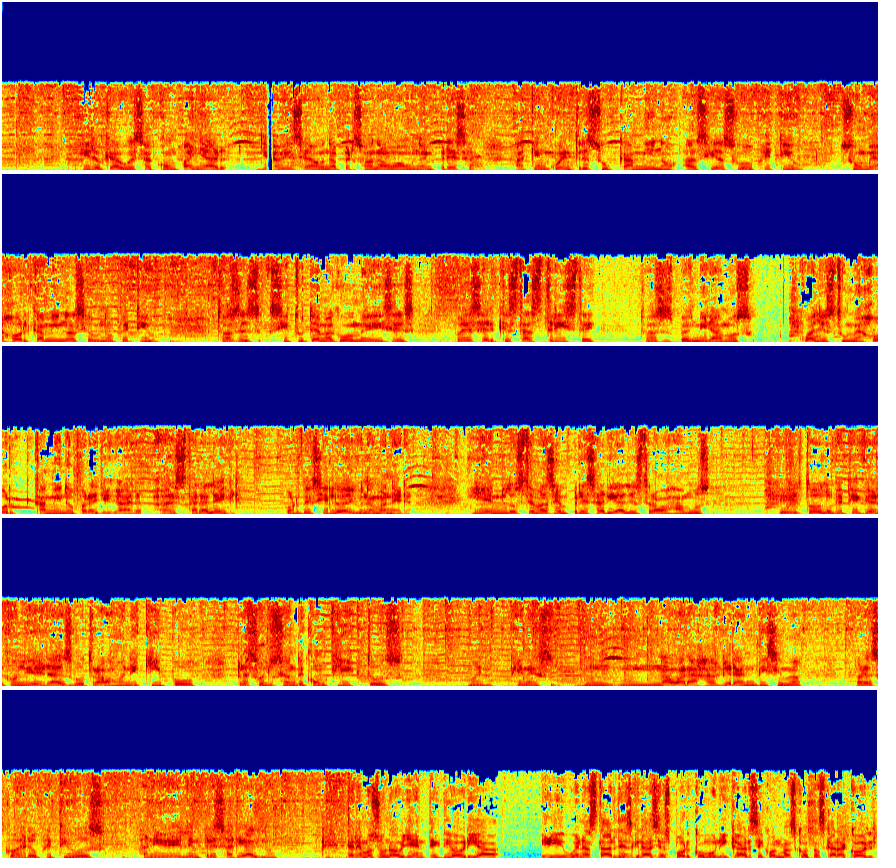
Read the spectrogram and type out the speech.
y lo que hago es acompañar, ya bien sea a una persona o a una empresa, a que encuentre su camino hacia su objetivo, su mejor camino hacia un objetivo. Entonces, si tu tema, como me dices, puede ser que estás triste, entonces pues miramos cuál es tu mejor camino para llegar a estar alegre, por decirlo de alguna manera. Y en los temas empresariales trabajamos eh, todo lo que tiene que ver con liderazgo, trabajo en equipo, resolución de conflictos. Bueno, tienes una baraja grandísima para escoger objetivos a nivel empresarial, ¿no? Tenemos una oyente, Gloria. Eh, buenas tardes, gracias por comunicarse con Mascotas Caracol.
